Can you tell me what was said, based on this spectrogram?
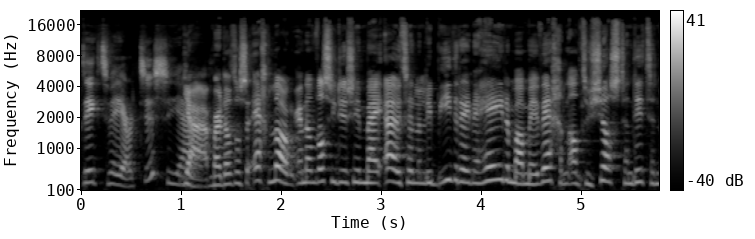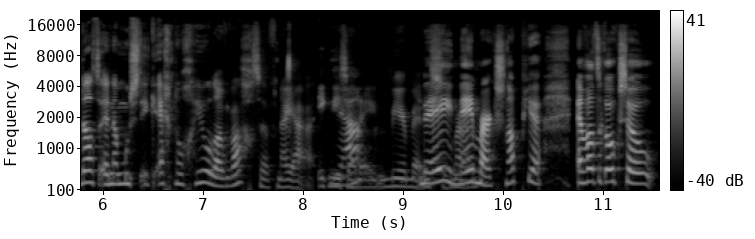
dik twee jaar tussen. Ja, Ja. maar dat was echt lang. En dan was hij dus in mei uit. En dan liep iedereen er helemaal mee weg. En enthousiast en dit en dat. En dan moest ik echt nog heel lang wachten. Of nou ja, ik niet Ja. alleen, meer mensen. nee, nee, maar ik snap je. En wat ik ook zo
